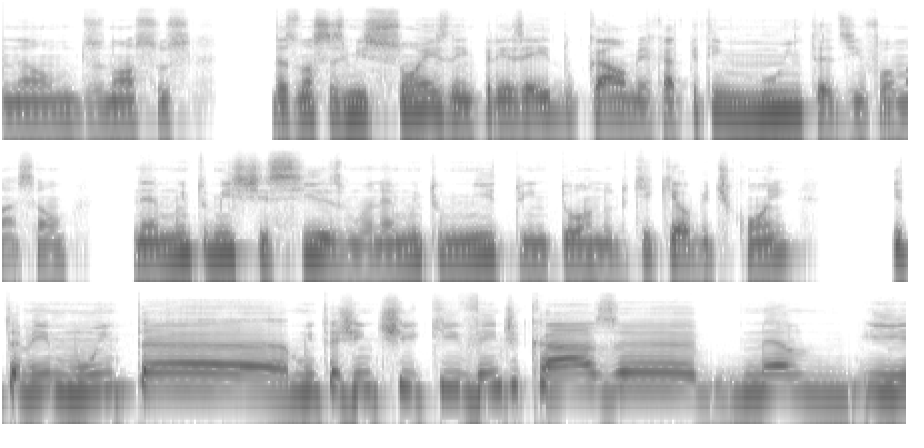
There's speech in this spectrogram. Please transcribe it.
não, dos nossos das nossas missões da empresa é educar o mercado, porque tem muita desinformação, né, muito misticismo, né, muito mito em torno do que que é o Bitcoin e também muita muita gente que vem de casa né, e,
